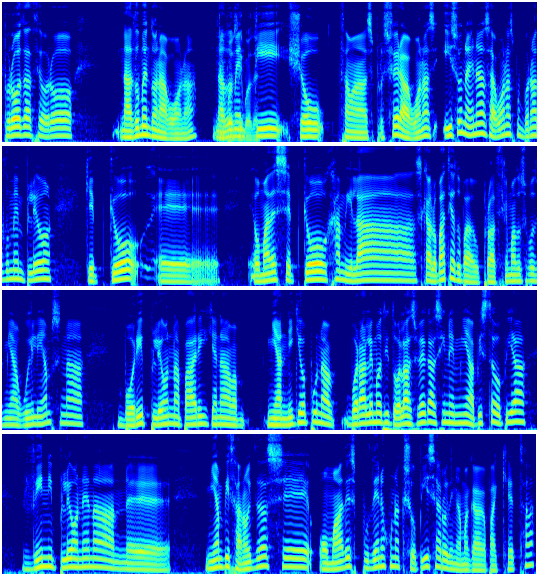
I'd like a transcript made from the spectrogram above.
πρώτα θεωρώ να δούμε τον αγώνα, να δούμε Οπωσδήποτε. τι show θα μας προσφέρει ο αγώνας. Ίσως να είναι ένας αγώνας που μπορούμε να δούμε πλέον και πιο ε, ομάδες σε πιο χαμηλά σκαλοπάτια του πα- προαθλήματος όπως μια Williams να μπορεί πλέον να πάρει και ένα, μια νίκη όπου να μπορεί να λέμε ότι το Las Vegas είναι μια πίστα η οποία δίνει πλέον έναν, ε, μια πιθανότητα σε ομάδες που δεν έχουν αξιοποιήσει αεροδυναμικά πακέτα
